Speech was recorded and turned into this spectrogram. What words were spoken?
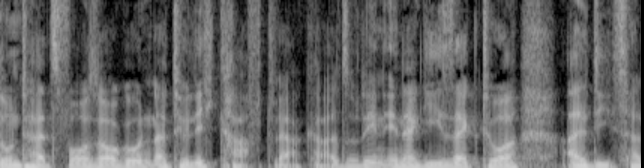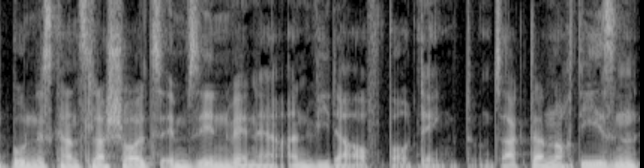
Gesundheitsvorsorge und natürlich Kraftwerke, also den Energiesektor. All dies hat Bundeskanzler Scholz im Sinn, wenn er an Wiederaufbau denkt und sagt dann noch diesen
